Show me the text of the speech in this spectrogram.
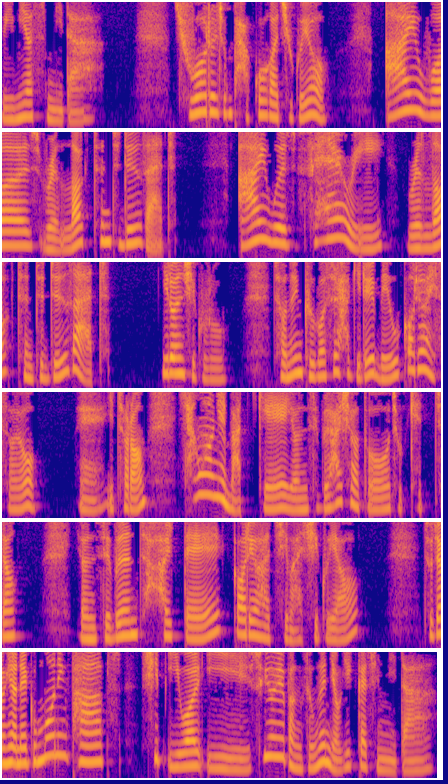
의미였습니다. 주어를 좀 바꿔가지고요. I was reluctant to do that. I was very reluctant to do that. 이런 식으로 저는 그것을 하기를 매우 꺼려 했어요. 예, 이처럼 상황에 맞게 연습을 하셔도 좋겠죠? 연습은 절대 꺼려 하지 마시고요. 조정현의 Morning Pops 12월 2일 수요일 방송은 여기까지입니다.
